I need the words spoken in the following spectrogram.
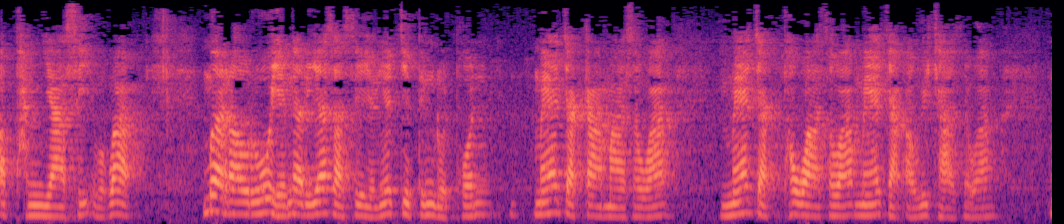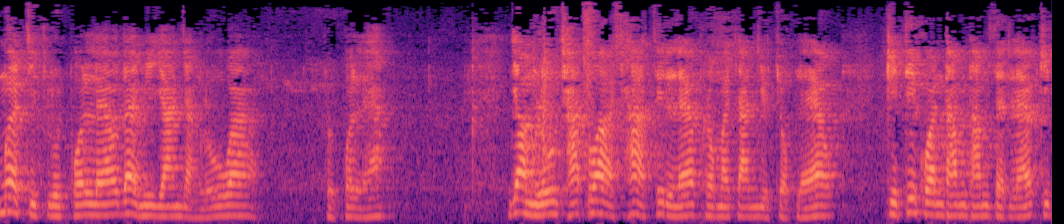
อภัญญาสิบอกว่า เมื่อเรารู้เห็นอริยสัจสี่อย่างนี้จิตถึงหลุดพ้น แม้จากกามาสวะ แม้จากภวาสวะ แม้จากอวิชชาสวะ เมื่อจิตหลุดพ้นแล้วได้มียานอย่างรู้ว่า หลุดพ้นแล้ว ย่อมรู้ชัดว่าชาติสิ้นแล้วพรหมจรรย์อยู่จบแล้ว กิจที่ควรทำทำเสร็จแล้วกิจ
